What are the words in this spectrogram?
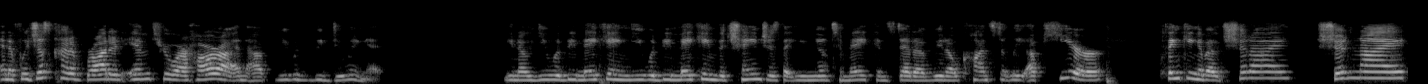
And if we just kind of brought it in through our hara and up you would be doing it. You know you would be making you would be making the changes that you need to make instead of you know constantly up here thinking about should i shouldn't i?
